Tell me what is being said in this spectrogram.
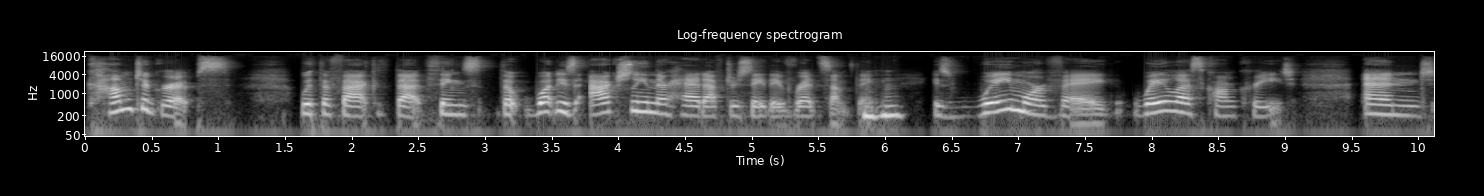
come to grips with the fact that things that what is actually in their head after say they've read something mm-hmm. is way more vague, way less concrete, and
